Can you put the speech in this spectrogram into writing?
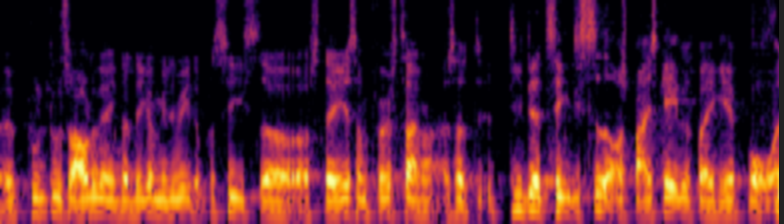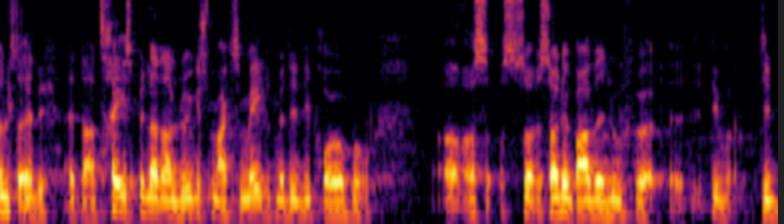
øh, Bundus aflevering, der ligger millimeter præcist, og, og Stage som first timer. Altså de- de der ting, de sidder også bare i skabet fra AGF, hvor at, at, at der er tre spillere, der lykkes maksimalt med det, de prøver på. Og, og så, så, så er det bare været udført. Det, det, var- det,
